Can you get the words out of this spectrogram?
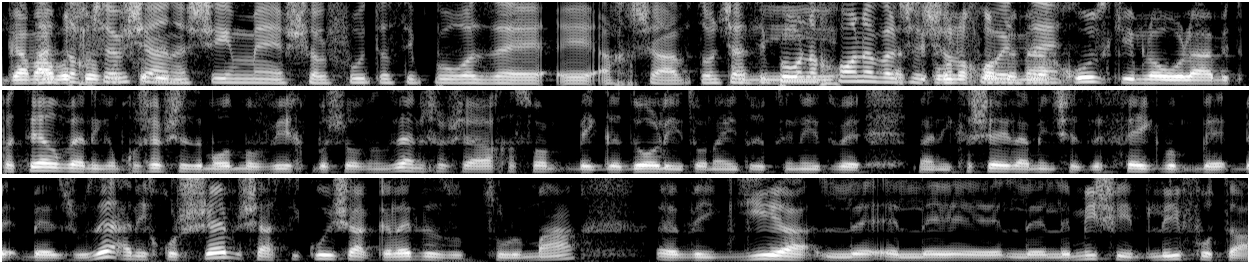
גם אז ארבע אתה שעות חושב מושחתים. שאנשים אה, שלפו את הסיפור הזה אה, עכשיו? זאת אומרת שהסיפור אני- נכון, אבל הסיפור ששלפו נכון את זה... במאה אחוז, כי אם לא הוא היה מתפטר, ואני גם חושב שזה מאוד מביך בשלב הזה, אני חושב שאלה חסון בגדול היא עיתונאית רצינית, ו- ואני קשה לי להאמין שזה פייק באיזשהו זה, אני חושב שהסיכוי שהקלטת הזאת צולמה, אה, והגיעה למי שהדליף אותה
